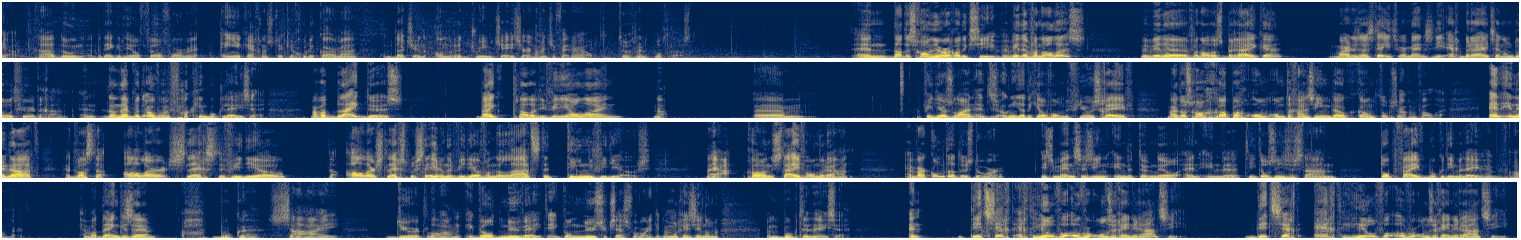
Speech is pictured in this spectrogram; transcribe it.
Ga het doen, het betekent heel veel voor me. En je krijgt een stukje goede karma, omdat je een andere Dream Chaser een handje verder helpt. Terug naar de podcast. En dat is gewoon heel erg wat ik zie. We willen van alles. We willen van alles bereiken. Maar er zijn steeds meer mensen die echt bereid zijn om door het vuur te gaan. En dan hebben we het over een fucking boek lezen. Maar wat blijkt dus? Wij knallen die video online. Nou, um, video's online. En het is ook niet dat ik heel veel om de views geef. Maar het was gewoon grappig om, om te gaan zien welke kant het op zou gaan vallen. En inderdaad, het was de allerslechtste video. De allerslechtst presterende video van de laatste 10 video's. Nou ja, gewoon stijf onderaan. En waar komt dat dus door? Is mensen zien in de thumbnail en in de titel zien ze staan... top 5 boeken die mijn leven hebben veranderd. En wat denken ze? Oh, boeken, saai, duurt lang. Ik wil het nu weten. Ik wil nu succesvol worden. Ik heb helemaal geen zin om een boek te lezen. En dit zegt echt heel veel over onze generatie. Dit zegt echt heel veel over onze generatie.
